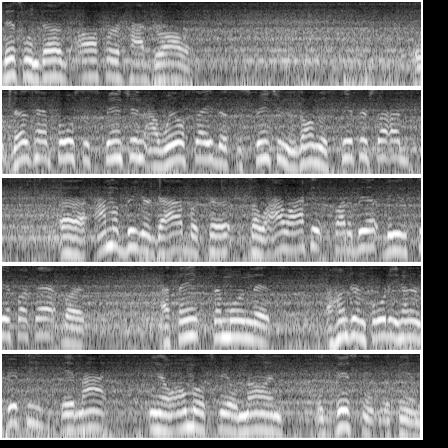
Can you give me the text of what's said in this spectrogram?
This one does offer hydraulic. It does have full suspension. I will say the suspension is on the stiffer side. Uh, i'm a bigger guy because so i like it quite a bit being stiff like that but i think someone that's 140 150 it might you know almost feel non existent with him.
